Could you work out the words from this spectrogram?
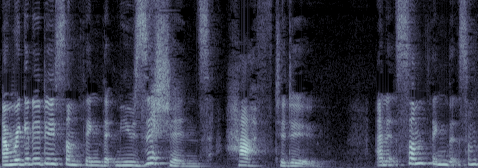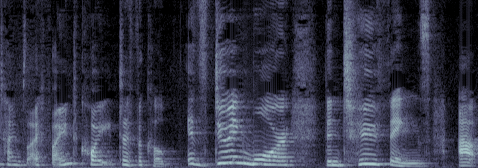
and we're going to do something that musicians have to do. And it's something that sometimes I find quite difficult. It's doing more than two things at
